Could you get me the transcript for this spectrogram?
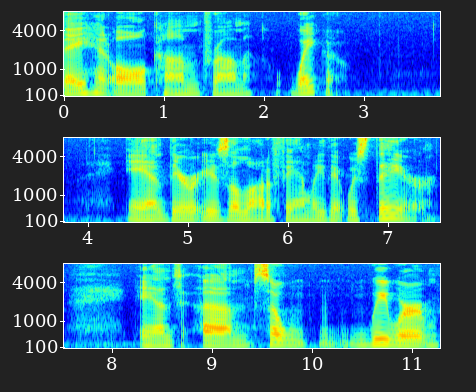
They had all come from Waco. And there is a lot of family that was there. And um, so we were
